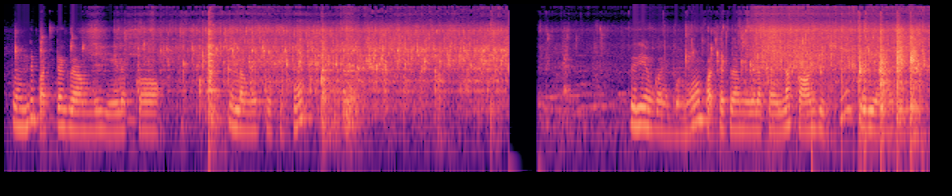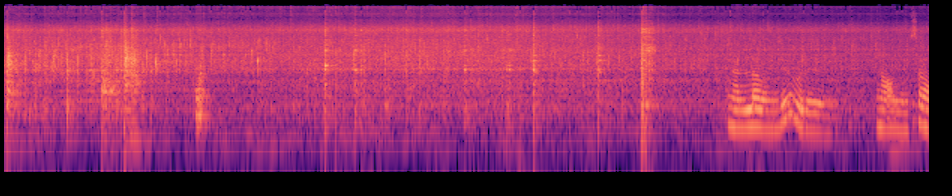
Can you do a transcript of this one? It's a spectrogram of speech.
இப்போ வந்து பட்டை கிராம்பு ஏலக்காய் எல்லாமே போட்டுப்போம். பெரிய வெங்காயம் போடுவோம். பட்டை கிராம்பு ஏலக்காய் எல்லாம் காஞ்சிருச்சு. பெரிய வெங்காயம். நல்லா வந்து ஒரு நாலு நிமிஷம்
